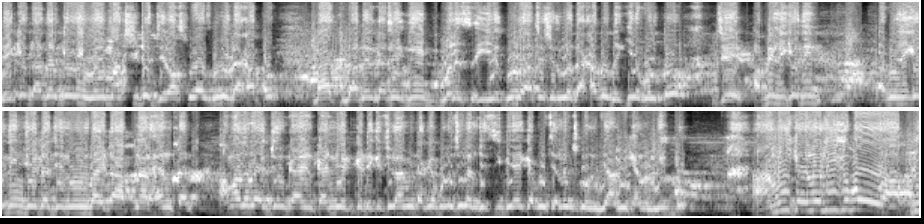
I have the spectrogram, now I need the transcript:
ডেকে তাদেরকে ওই ওয়ে মার্কশিটের জেরক্স ফেরক্সগুলো দেখাতো বা তাদের কাছে কি মানে ইয়েগুলো আছে সেগুলো দেখাতো, দেখিয়ে বলতো যে, আপনি লিখে দিন। আপনি লিখে দিন যে এটা জেনুইন বা এটা আপনার হ্যান ত্যান আমাদেরও একজন ক্যান্ডিডেটকে ডেকেছিল, আমি তাকে বলেছিলাম যে সিবিআই কে আপনি চ্যালেঞ্জ করুন যে আমি কেন লিখব? আমি কেন লিখব? আপনি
